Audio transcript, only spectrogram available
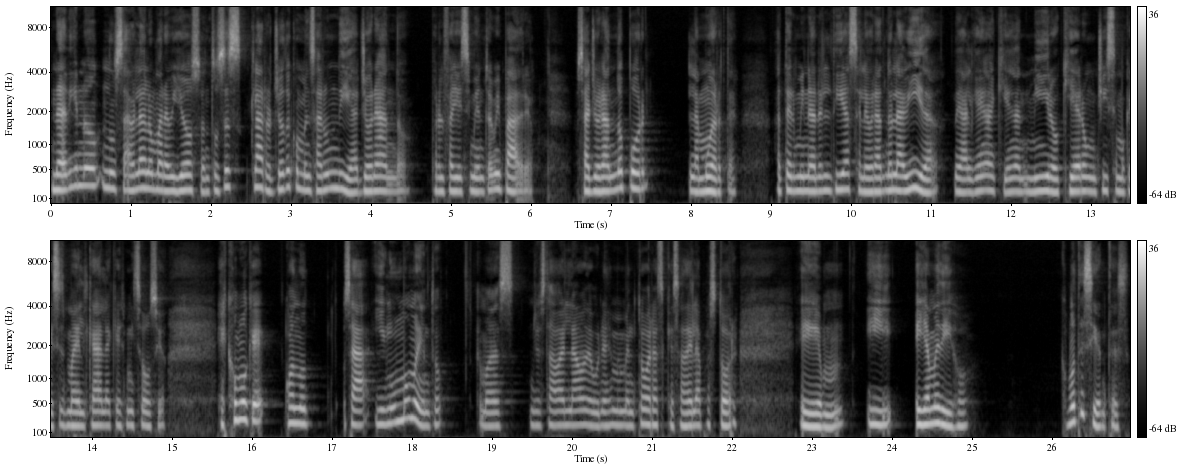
Nadie no, nos habla de lo maravilloso. Entonces, claro, yo de comenzar un día llorando por el fallecimiento de mi padre, o sea, llorando por la muerte, a terminar el día celebrando la vida de alguien a quien admiro, quiero muchísimo, que es Ismael Cala, que es mi socio. Es como que cuando, o sea, y en un momento, además, yo estaba al lado de una de mis mentoras, que es Adela Pastor, em, y ella me dijo, ¿cómo te sientes?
